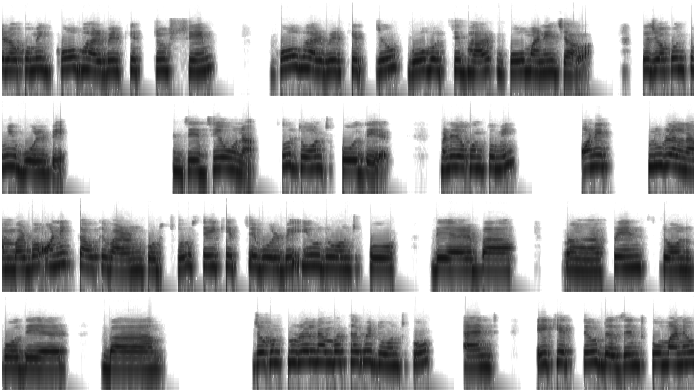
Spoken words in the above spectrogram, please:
এরকমই গো ভার্বের ক্ষেত্রেও সেম গো ভার্বের ক্ষেত্রেও গো হচ্ছে ভার্ব গো মানে যাওয়া। তো যখন তুমি বলবে যে যেও না, তো ডোন্ট গো দেয়ার মানে যখন তুমি অনেক প্লুরাল নাম্বার বা অনেক কাউকে বারণ করছ, সেই ক্ষেত্রে বলবে ইউ ডোন্ট গো দেয়ার বা ফ্রেন্ডস ডোন্ট গো দেয়ার বা, যখন প্লুরাল নাম্বার থাকবে ডোন্ট গো অ্যান্ড এই ক্ষেত্রেও ডাজেন্ট গো মানেও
